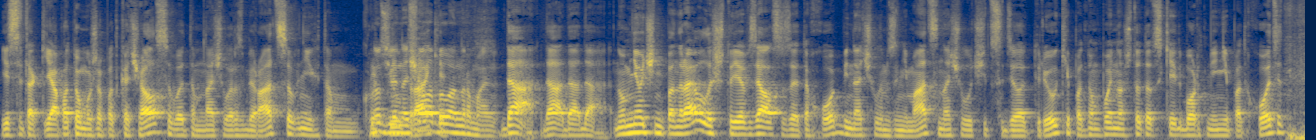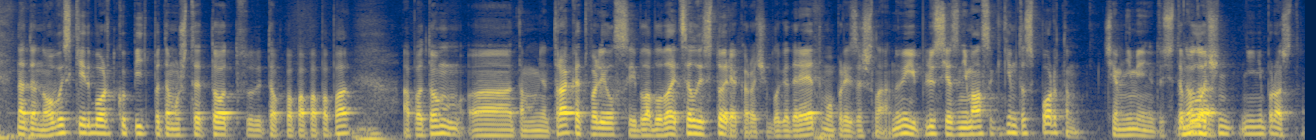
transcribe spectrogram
Если так, я потом уже подкачался в этом, начал разбираться в них, там, крутил Ну, для начала траки. было нормально. Да, да, да, да. Но мне очень понравилось, что я взялся за это хобби, начал им заниматься, начал учиться делать трюки, потом понял, что этот скейтборд мне не подходит, надо новый скейтборд купить, потому что тот, то па па па па па а потом э, там у меня трак отвалился и бла-бла-бла, и целая история, короче, благодаря этому произошла. Ну и плюс я занимался каким-то спортом, тем не менее, то есть это Ну было да. очень не- непросто.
